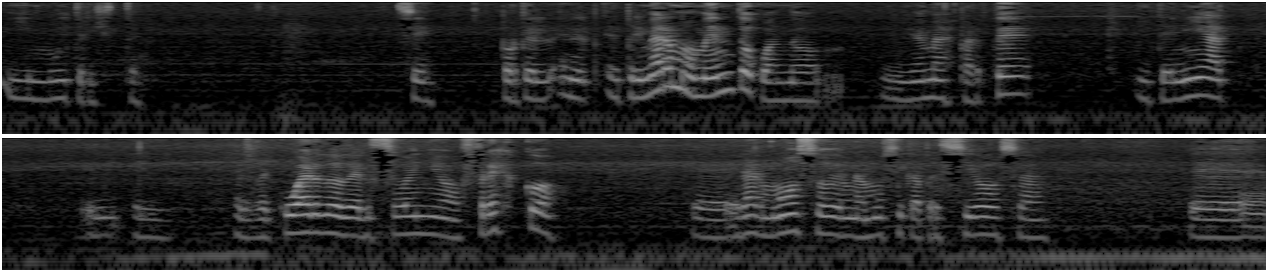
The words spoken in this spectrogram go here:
y muy triste. Sí, porque el, el, el primer momento cuando yo me desperté y tenía el, el recuerdo del sueño fresco, eh, era hermoso, era una música preciosa. Eh,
